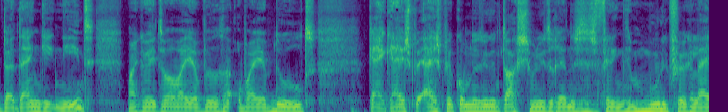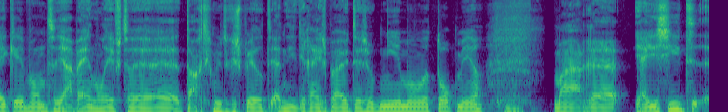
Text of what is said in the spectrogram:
Dat denk ik niet. Maar ik weet wel waar je op, wil, waar je op doelt. Kijk, hij, spe, hij spe- komt natuurlijk een 80 minuten erin. Dus dat vind ik moeilijk vergelijken. Want ja, Wijndal heeft eh 80 minuten gespeeld. En die, die reis buiten is ook niet helemaal top meer. Maar eh, ja, je ziet eh,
